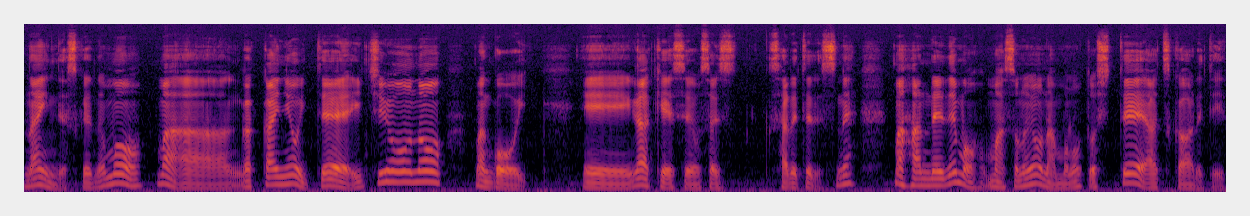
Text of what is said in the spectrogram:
ないんですけれども、まあ、学会において一応の、まあ、合意、え、が形成をさされてですね、まあ、判例でも、まあ、そのようなものとして扱われている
